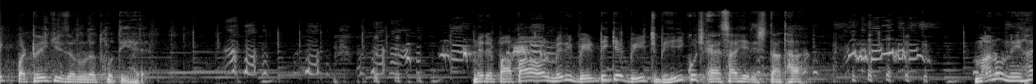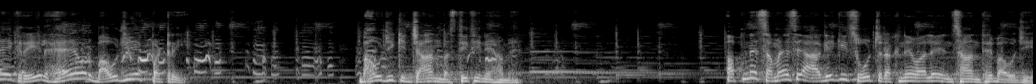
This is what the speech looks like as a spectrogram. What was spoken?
एक पटरी की ज़रूरत होती है। मेरे पापा और मेरी बेटी के बीच भी कुछ ऐसा ही रिश्ता था। मानो नेहा एक रेल है और बाबूजी एक पटरी। बाबूजी की जान बसती थी नेहा में। अपने समय से आगे की सोच रखने वाले इंसान थे बाबूजी।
